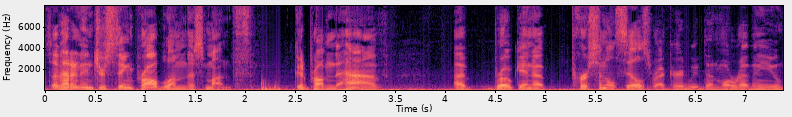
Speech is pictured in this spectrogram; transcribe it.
So, I've had an interesting problem this month. Good problem to have. I've broken a personal sales record. We've done more revenue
